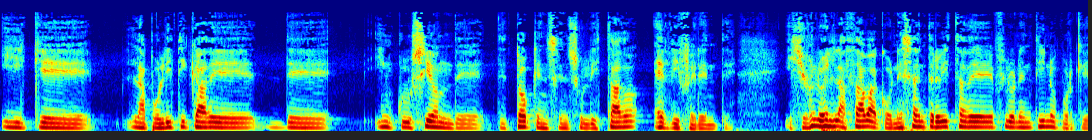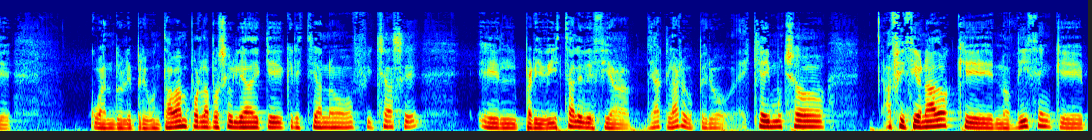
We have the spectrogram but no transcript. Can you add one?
y que la política de, de inclusión de, de, tokens en sus listados es diferente. Y yo lo enlazaba con esa entrevista de Florentino porque cuando le preguntaban por la posibilidad de que Cristiano fichase, el periodista le decía, ya claro, pero es que hay muchos aficionados que nos dicen que,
